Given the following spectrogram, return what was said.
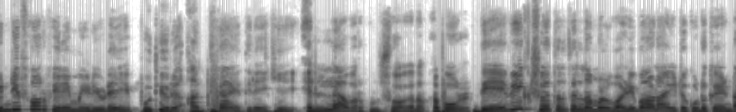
ട്വന്റി ഫോർ ഫിലിം മീഡിയയുടെ പുതിയൊരു അധ്യായത്തിലേക്ക് എല്ലാവർക്കും സ്വാഗതം. അപ്പോൾ ദേവീ ക്ഷേത്രത്തിൽ നമ്മൾ വഴിപാടായിട്ട് കൊടുക്കേണ്ട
